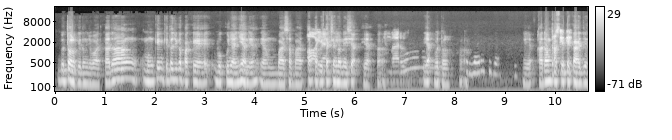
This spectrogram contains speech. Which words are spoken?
betul Kidung Jemaat. Kadang mungkin kita juga pakai buku nyanyian ya, yang bahasa Batak Oh, tapi iya, teks iya. Indonesia. Ya, heeh. Yang baru. oh, ya betul. Heeh. terbaru juga. Iya, kadang Terus pakai ini- TK aja.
